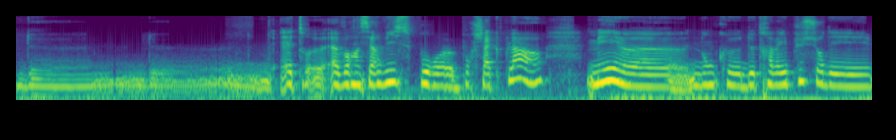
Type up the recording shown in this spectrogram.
de, être, avoir un service pour, pour chaque plat, hein. mais euh, donc euh, de travailler plus sur des,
